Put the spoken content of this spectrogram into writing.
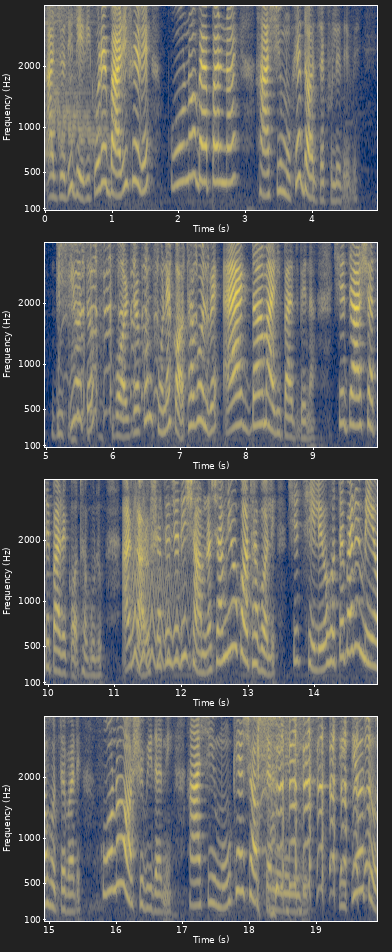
আর যদি দেরি করে বাড়ি ফেরে, কোনো ব্যাপার নয়, হাসি মুখে দরজা খুলে দেবে। দ্বিতীয়ত, বর যখন ফোনে কথা বলবে, একদম আড়ি পাতবে না। সে যার সাথে পারে কথা বলুক। আর কারোর সাথে যদি সামনাসামনিও কথা বলে, সে ছেলেও হতে পারে, মেয়েও হতে পারে। কোনো অসুবিধা নেই। হাসি মুখে সবটা মেনে নেবে। তৃতীয়ত,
